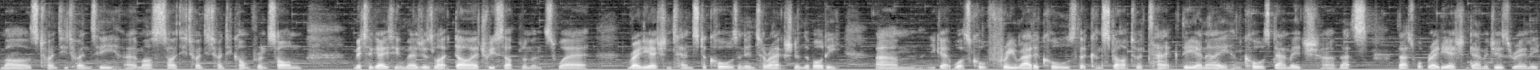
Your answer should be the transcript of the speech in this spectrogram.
Mars 2020 uh, Mars Society 2020 conference on mitigating measures like dietary supplements, where radiation tends to cause an interaction in the body. Um, you get what's called free radicals that can start to attack DNA and cause damage. Uh, that's that's what radiation damage is really.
